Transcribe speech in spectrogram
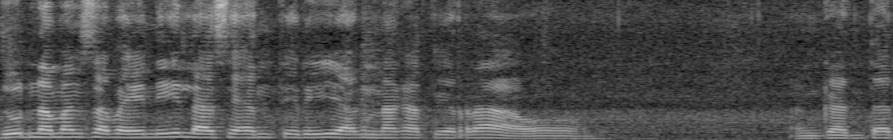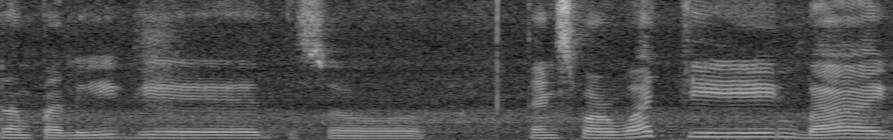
Doon naman sa Maynila, si Auntie ang nakatira. Oh. Ang ganda ng paligid. So, thanks for watching. Bye.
